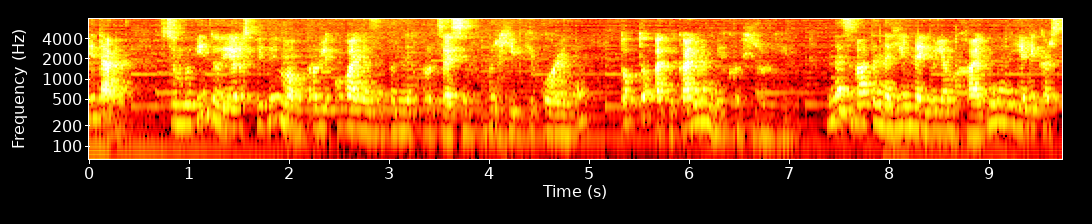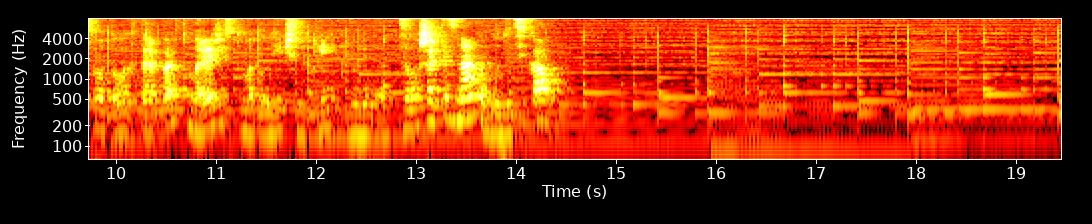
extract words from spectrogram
Вітаю! В цьому відео я розповім вам про лікування запальних процесів верхівки кореня, тобто апікальну мікрохірургію. Мене звати Нагірна Юлія Михайлівна, я лікар-стоматолог-терапевт в мережі стоматологічних клінік Люміде. Залишайтесь з нами, буде цікаво.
